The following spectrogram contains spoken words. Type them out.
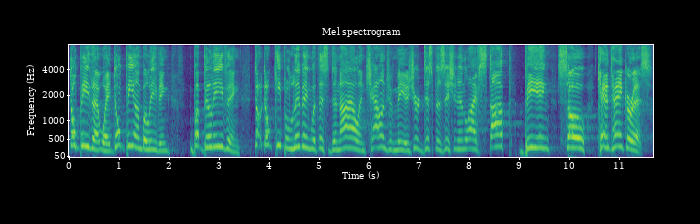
Don't be that way. Don't be unbelieving, but believing. Don't, don't keep living with this denial and challenge of me as your disposition in life. Stop being so cantankerous.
